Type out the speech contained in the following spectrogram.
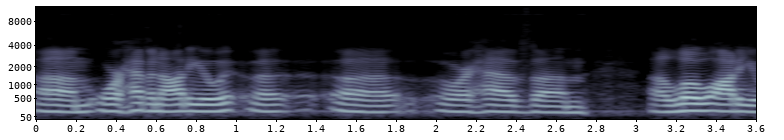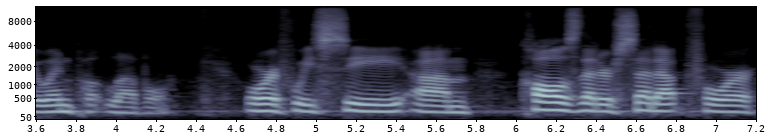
um, or have an audio uh, uh, or have um, a low audio input level. Or if we see um, calls that are set up for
